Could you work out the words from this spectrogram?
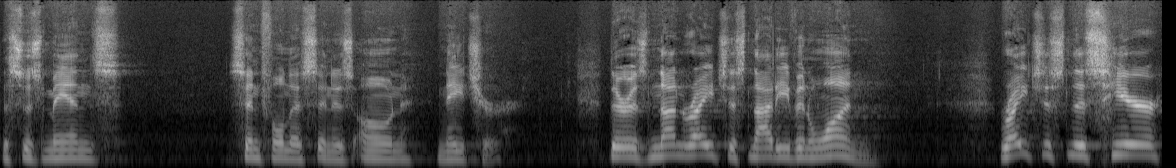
This is man's sinfulness in his own nature. There is none righteous, not even one. Righteousness here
